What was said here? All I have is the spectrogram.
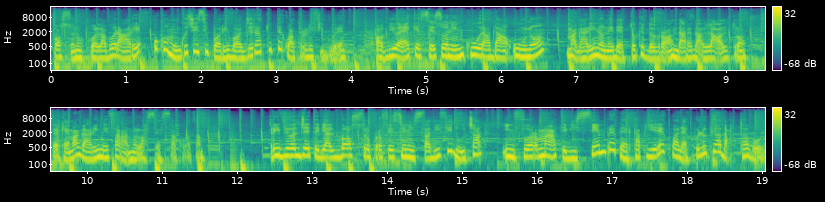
possono collaborare o comunque ci si può rivolgere a tutte e quattro le figure. Ovvio è che se sono in cura da uno, magari non è detto che dovrò andare dall'altro, perché magari mi faranno la stessa cosa. Rivolgetevi al vostro professionista di fiducia, informatevi sempre per capire qual è quello più adatto a voi.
